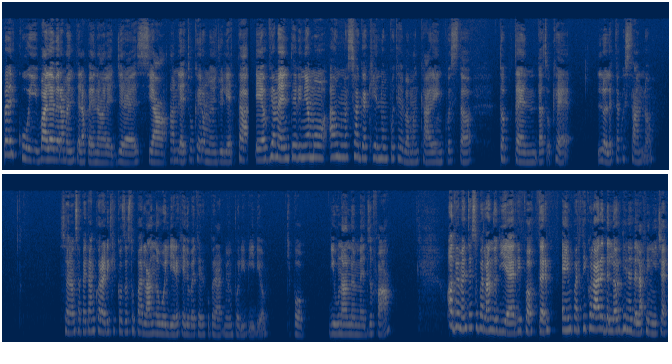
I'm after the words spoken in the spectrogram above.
per cui vale veramente la pena leggere sia Amleto che Romeo e Giulietta. E ovviamente veniamo a una saga che non poteva mancare in questa top 10, dato che l'ho letta quest'anno. Se non sapete ancora di che cosa sto parlando, vuol dire che dovete recuperarmi un po' di video. Tipo di un anno e mezzo fa. Ovviamente sto parlando di Harry Potter e in particolare dell'Ordine della Fenice,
